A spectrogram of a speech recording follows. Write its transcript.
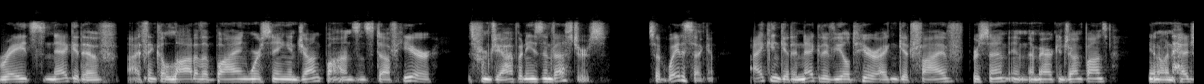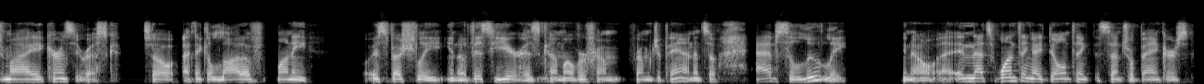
rates negative, I think a lot of the buying we're seeing in junk bonds and stuff here is from Japanese investors. Said, wait a second, I can get a negative yield here. I can get 5% in American junk bonds, you know, and hedge my currency risk. So I think a lot of money, especially, you know, this year has come over from, from Japan. And so absolutely, you know, and that's one thing I don't think the central bankers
